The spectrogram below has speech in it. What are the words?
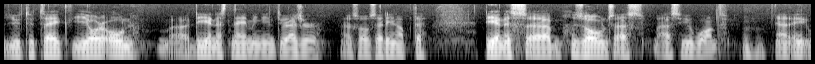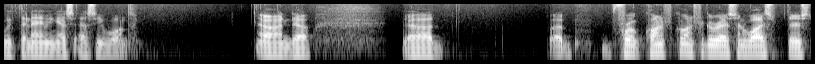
you to take your own uh, DNS naming into Azure. so setting up the DNS um, zones as as you want mm -hmm. with the naming as as you want. And uh, uh, uh, from conf configuration-wise, there's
